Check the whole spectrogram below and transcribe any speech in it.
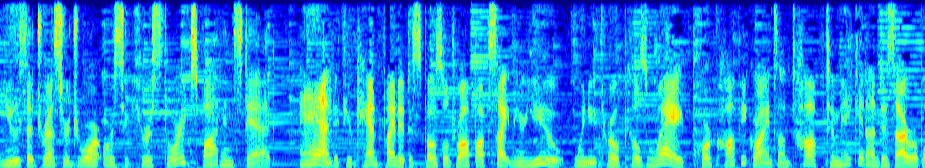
Use a dresser drawer or secure storage spot instead. And if you can't find a disposal drop off site near you, when you throw pills away, pour coffee grinds on top to make it undesirable.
